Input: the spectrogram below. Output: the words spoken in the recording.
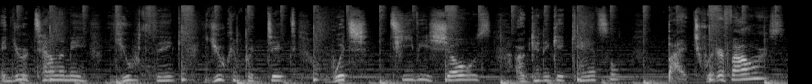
And you're telling me you think you can predict which TV shows are going to get canceled by Twitter followers?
